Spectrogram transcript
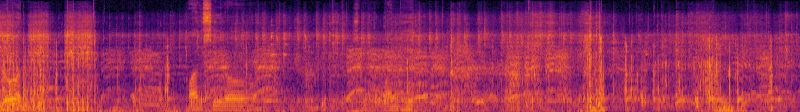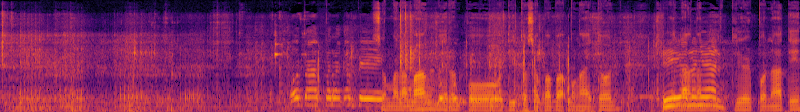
Yun. 1-0. One hit. So, malamang meron po dito sa baba mga idol. Si Kailangan ano nyo yan? i-clear po natin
